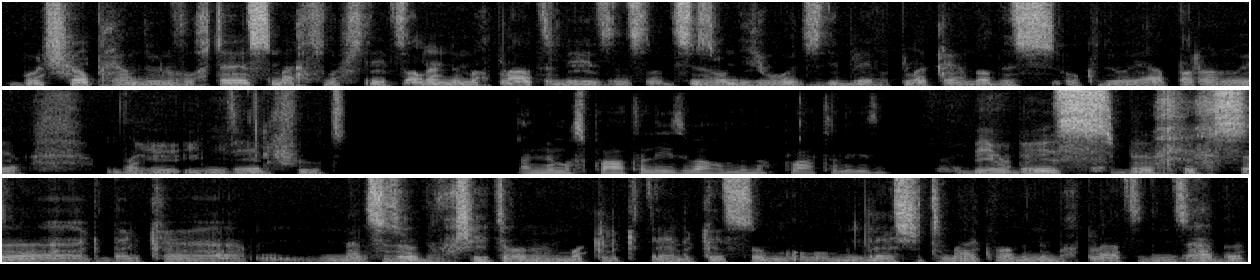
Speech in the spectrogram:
boodschappen gaan doen voor thuis, maar nog steeds alle nummerplaten lezen. Dus het zijn van die gewoontes die blijven plakken en dat is ook door ja, paranoia, omdat je je niet veilig voelt. En nummersplaten lezen, waarom nummerplaten lezen? BOB's, burgers, uh, ik denk uh, mensen zouden verschieten van hoe makkelijk het eigenlijk is om, om een lijstje te maken van de nummerplaten die ze hebben.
